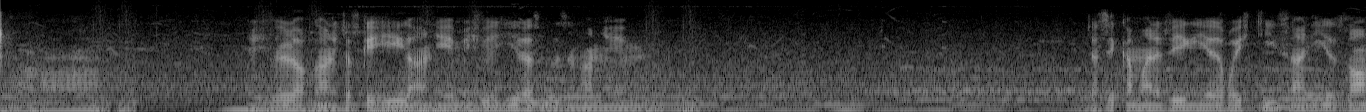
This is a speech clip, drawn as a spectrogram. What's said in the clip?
Ah. Ich will doch gar nicht das Gehege anheben. Ich will hier das ein bisschen anheben. Das hier kann meinetwegen hier ruhig tief sein. Hier, so.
